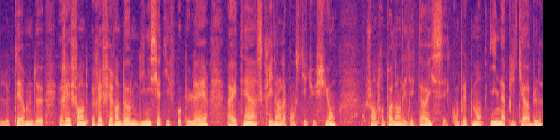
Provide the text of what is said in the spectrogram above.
le terme de référendum d'initiative populaire a été inscrit dans la Constitution. Je n'entre pas dans les détails, c'est complètement inapplicable.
